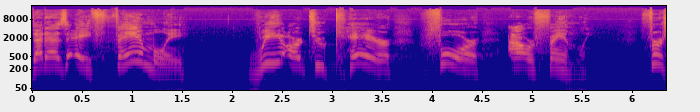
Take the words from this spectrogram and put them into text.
that as a family, we are to care for our family. 1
